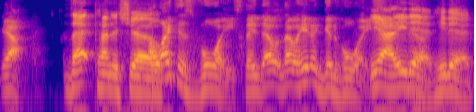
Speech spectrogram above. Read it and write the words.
Yeah. That kind of show. I liked his voice. They that, that he had a good voice. Yeah, he did. He did.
